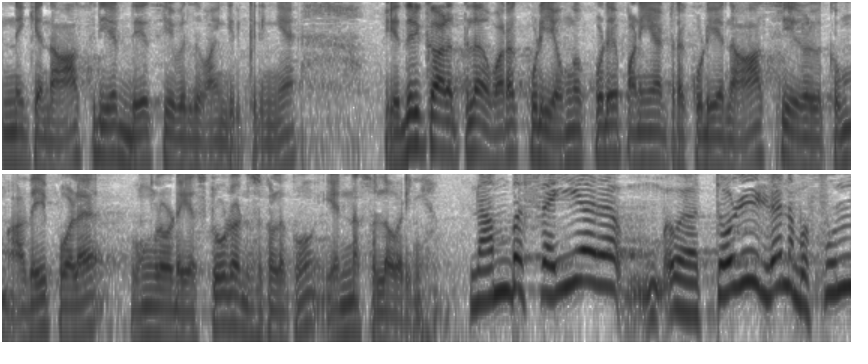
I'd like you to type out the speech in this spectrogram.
இன்றைக்கி அந்த ஆசிரியர் தேசிய விருது வாங்கியிருக்கிறீங்க. எதிர்காலத்தில் வரக்கூடிய உங்க கூட பணியாற்றக்கூடிய அந்த ஆசிரியர்களுக்கும் அதே போல உங்களுடைய ஸ்டூடெண்ட்ஸ்களுக்கும் என்ன சொல்ல வரீங்க? நம்ம செய்யற தொழிலில் நம்ம ஃபுல்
